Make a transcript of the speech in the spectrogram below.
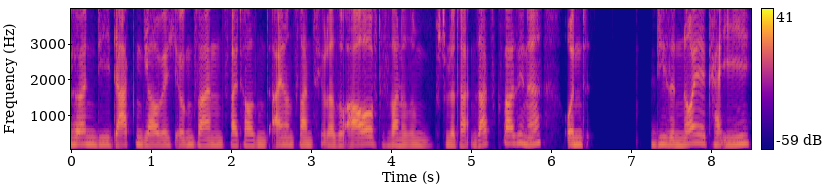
hören die Daten, glaube ich, irgendwann 2021 oder so auf. Das war nur so ein bestimmter Datensatz quasi, ne? Und diese neue KI,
